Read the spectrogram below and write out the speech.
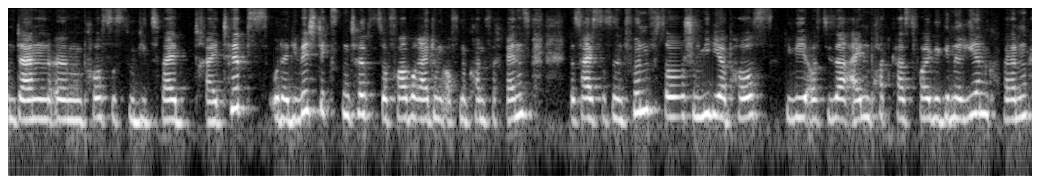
und dann ähm, postest du die zwei, drei Tipps oder die wichtigsten Tipps zur Vorbereitung auf eine Konferenz. Das heißt, es sind fünf Social Media Posts, die wir aus dieser einen Podcast-Folge generieren können.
